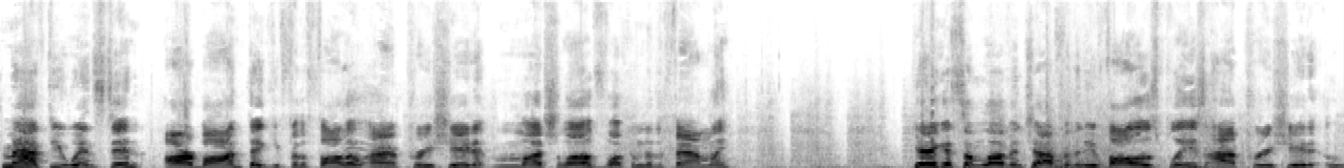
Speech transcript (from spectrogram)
Matthew Winston, Arbon, thank you for the follow. I appreciate it. Much love. Welcome to the family. Can I get some love in chat for the new follows, please? I appreciate it. Ooh.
